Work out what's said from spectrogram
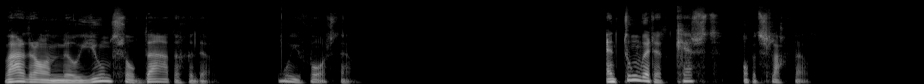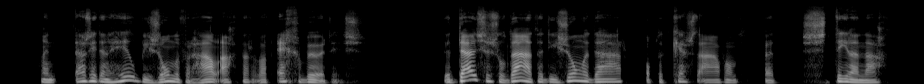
waren er al een miljoen soldaten gedood. Moet je je voorstellen. En toen werd het kerst op het slagveld. En daar zit een heel bijzonder verhaal achter wat echt gebeurd is. De Duitse soldaten die zongen daar op de kerstavond het Stille Nacht,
